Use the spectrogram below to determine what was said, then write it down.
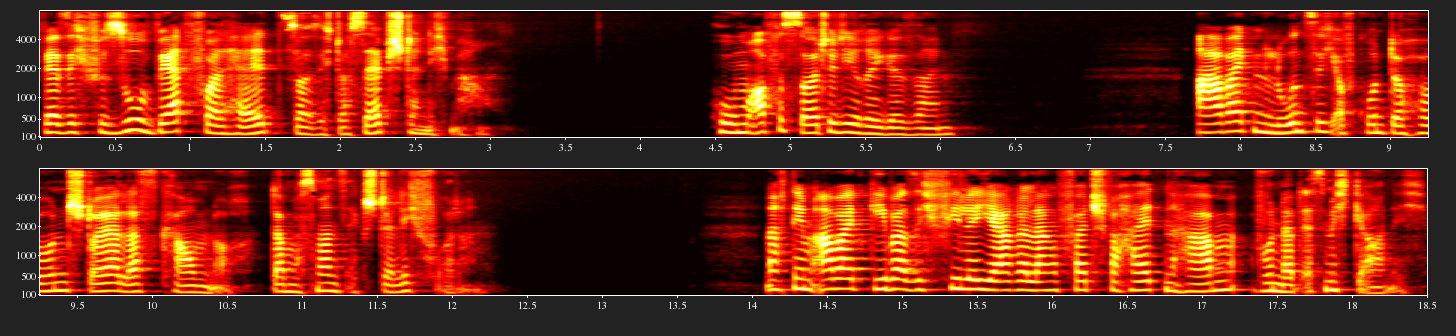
Wer sich für so wertvoll hält, soll sich doch selbstständig machen. Homeoffice sollte die Regel sein. Arbeiten lohnt sich aufgrund der hohen Steuerlast kaum noch. Da muss man sechsstellig fordern. Nachdem Arbeitgeber sich viele Jahre lang falsch verhalten haben, wundert es mich gar nicht.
